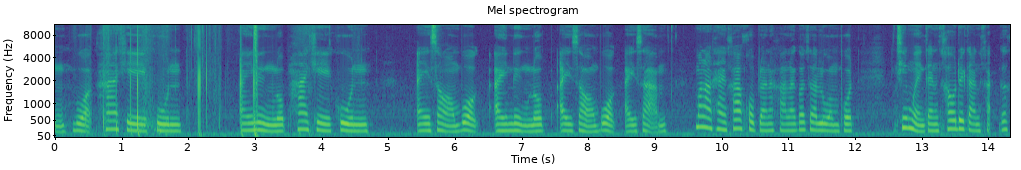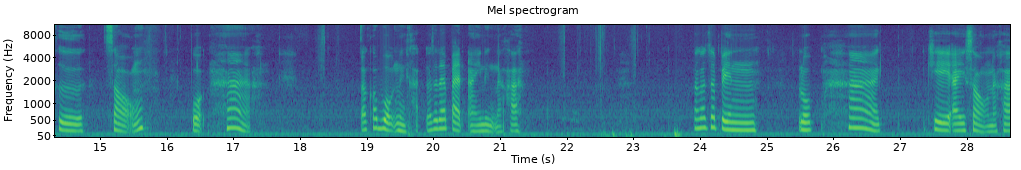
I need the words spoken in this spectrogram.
1บวก 5k คูณ i 1ลบ 5k คูณ i 2บวก i 1ลบ i 2บวก i 3เมื่อเราแทนค่าครบแล้วนะคะ แล้วก็จะรวมพจน์ที่เหมือนกันเข้าด้วยกันค่ะ ก็คือ 2 บวก 5 แล้วก็บวก 1 ค่ะ ก็จะได้ 8 i 1นะคะ แล้วก็จะเป็นลบ 5 k i 2นะคะ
